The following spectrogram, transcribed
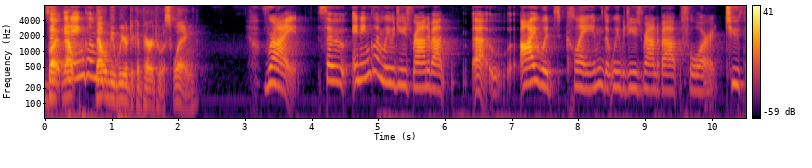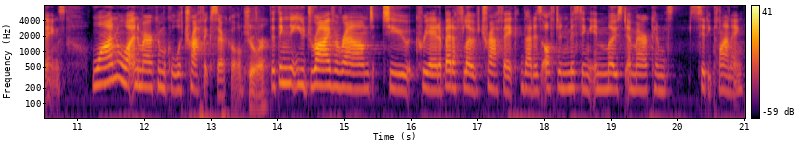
So but in England that would be weird to compare it to a swing. right? So in England, we would use roundabout. Uh, I would claim that we would use roundabout for two things. One, what an American would call a traffic circle. Sure. The thing that you drive around to create a better flow of traffic that is often missing in most American city planning.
